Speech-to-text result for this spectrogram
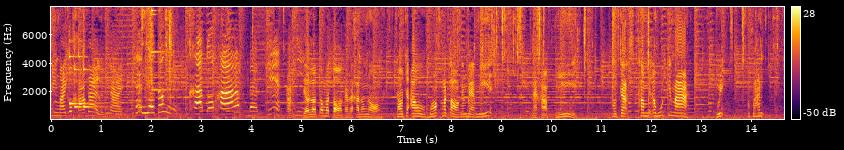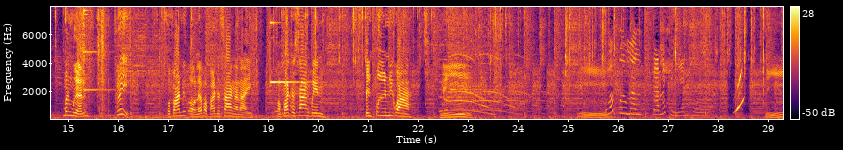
กิ่งไม้ก็คราฟได้เหรอพี่นายถ้าเราต้องคาตัวครับแบบนี้อะนี่เดี๋ยวเราต้องมาต่อกันนะครับน้องๆ เราจะเอาบล็อกมาต่อกันแบบนี้นะครับ นี่ เราจะทำเป็นอาวุธขึ้นมาอุ้ยป๊าป๊านมันเหมือนเฮ้ยป๊าป๊านึกออกแล้วป๊าป๊าจะสร้างอะไรป๊าป๊าจะสร้างเป็นเป็นปืนดีกว่า นี่นี่หรือว่าปืนมันจะไม่แข็งแรงพอนี่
